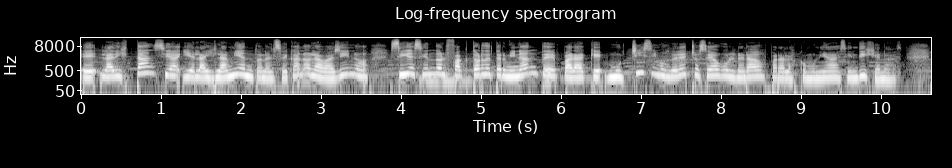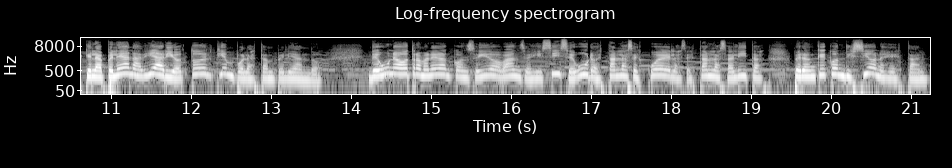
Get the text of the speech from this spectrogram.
Eh, la distancia y el aislamiento en el secano lavallino sigue siendo el factor determinante para que muchísimos derechos sean vulnerados para las comunidades indígenas, que la pelean a diario, todo el tiempo la están peleando de una u otra manera han conseguido avances. Y sí, seguro, están las escuelas, están las salitas, pero ¿en qué condiciones están?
